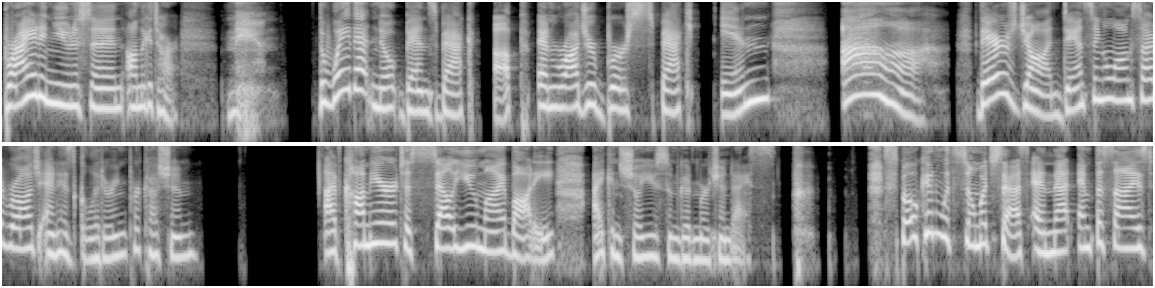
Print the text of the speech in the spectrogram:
Brian in unison on the guitar. Man, the way that note bends back up and Roger bursts back in. Ah, there's John dancing alongside Rog and his glittering percussion. I've come here to sell you my body. I can show you some good merchandise. Spoken with so much sass and that emphasized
